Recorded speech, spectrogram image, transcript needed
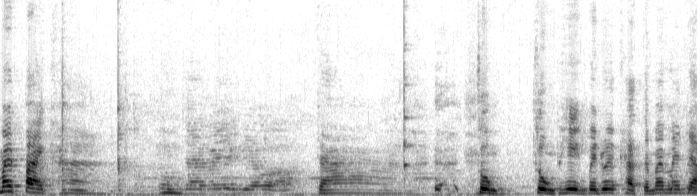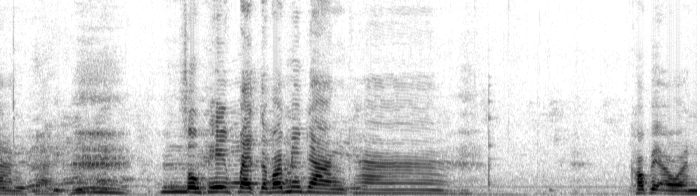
ไม่ไปค่ะจ้า ส่งส่งเพลงไปด้วยค่ะ แต่ว่าไม่ดังค่ะ ส่งเพลงไปแต่ว่าไม่ดังค่ะ เขาไปเอาอัน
